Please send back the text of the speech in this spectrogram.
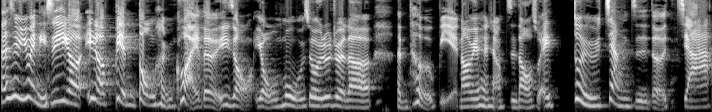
但是因为你是一个一个变动很快的一种游牧，所以我就觉得很特别，然后也很想知道说，哎。对于这样子的家，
